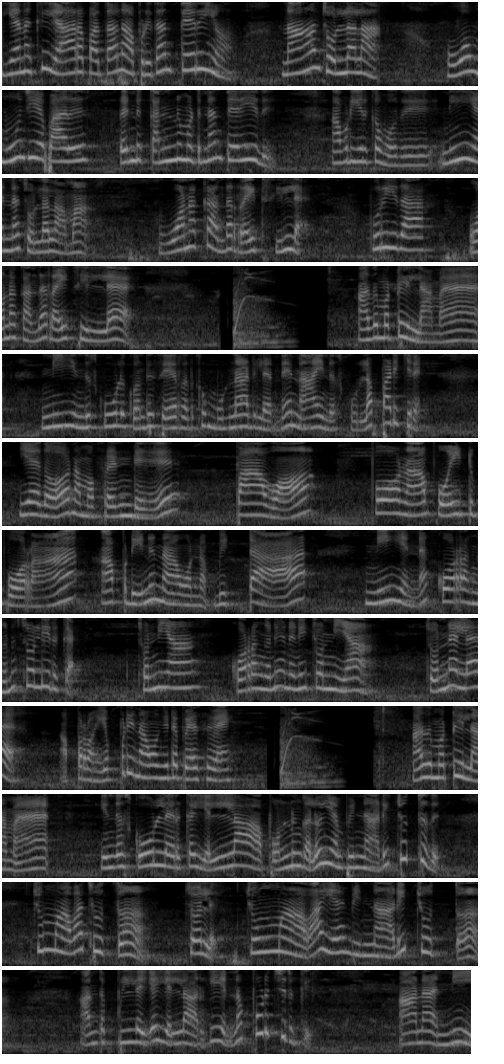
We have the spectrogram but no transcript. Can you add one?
எனக்கு யாரை பார்த்தாலும் அப்படிதான் தெரியும். நான் சொல்லலாம். ஓ மூஞ்சிய பாரு. ரெண்டு கண்ணு மட்டும்தான் தெரியுது. அப்படி இருக்கும்போது நீ என்ன சொல்லலாமா? உனக்கு அந்த ரைட்ஸ் இல்ல. புரியுதா? உனக்கு அந்த ரைட்ஸ் இல்ல. அது மட்டும் இல்லாம நீ இந்த ஸ்கூலுக்கு வந்து சேர்றதுக்கு முன்னாடில இருந்தே நான் இந்த ஸ்கூல்ல படிக்கிறேன். ஏதோ நம்ம ஃப்ரெண்டு பாவம் போயிட்டு போகிறேன் அப்படின்னு நான் உன்னை விட்டா நீ என்ன குரங்குன்னு சொல்லியிருக்க. சொன்னியா? குரங்குன்னு என்ன நீ சொன்னியா? சொன்னல. அப்புறம் எப்படி நான் உன்கிட்ட பேசுவேன்? அது மட்டும் இல்லாமல் இந்த ஸ்கூலில் இருக்க எல்லா பொண்ணுங்களும் என் பின்னாடி சுத்துது. சும்மாவா சுத்தும். சொல்லு. சும்மாவா என் பின்னாடி சுத்தும். அந்த பிள்ளைங்க எல்லாருக்கும் என்ன பிடிச்சிருக்கு? ஆனால் நீ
